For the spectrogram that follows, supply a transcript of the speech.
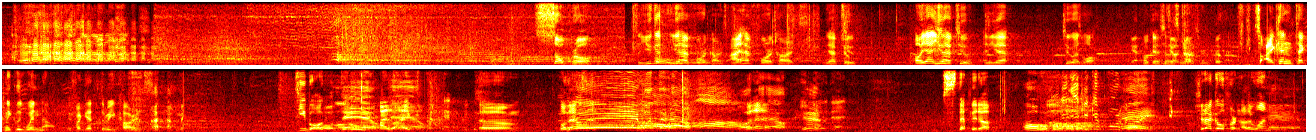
So pro. So you get you have four cards. I have four cards. You have two. Oh yeah, you have two, and you have two as well. Yeah. Okay, so it's my turn. turn. So I can technically win now if I get three cards. T-Bog. Oh, damn. I like. Um, oh, that's Hey, what the hell? it. What the hell? Yeah. Do that. Step it up. Oh, you can get four Hey. Should I go for another one? Yeah.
